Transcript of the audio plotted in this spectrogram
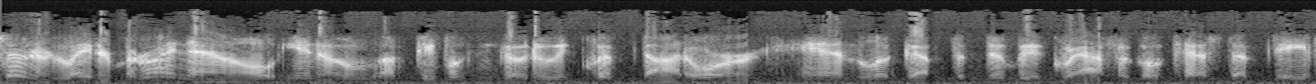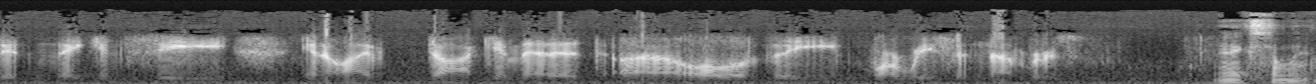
sooner or later. But right now, you know, uh, people can go to equip.org and look up the bibliographical test updated, and they can see, you know, I've documented uh, all of the more recent numbers. Excellent.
